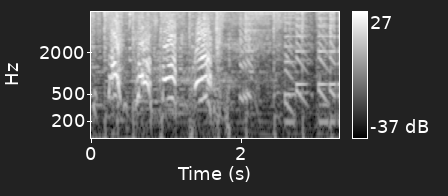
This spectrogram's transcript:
focus! No! Stop! Stop!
